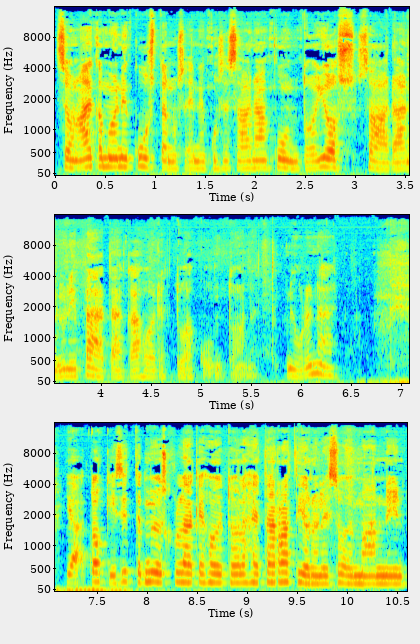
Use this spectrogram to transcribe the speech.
se on aikamoinen kustannus ennen kuin se saadaan kuntoon, jos saadaan ylipäätäänkään hoidettua kuntoon. Että juuri näin. Ja toki sitten myös kun lääkehoitoa lähdetään rationalisoimaan, niin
